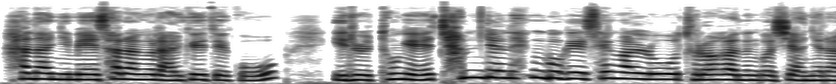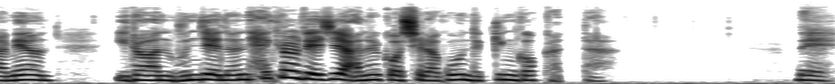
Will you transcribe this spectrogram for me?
하나님의 사랑을 알게 되고 이를 통해 참된 행복의 생활로 들어가는 것이 아니라면 이러한 문제는 해결되지 않을 것이라고 느낀 것 같다. 네.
